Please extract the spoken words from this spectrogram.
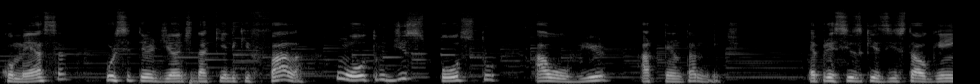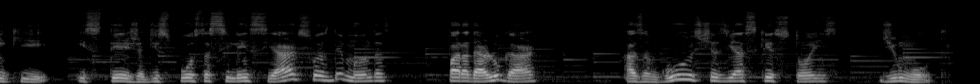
começa por se ter diante daquele que fala um outro disposto a ouvir atentamente. É preciso que exista alguém que esteja disposto a silenciar suas demandas para dar lugar às angústias e às questões de um outro.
